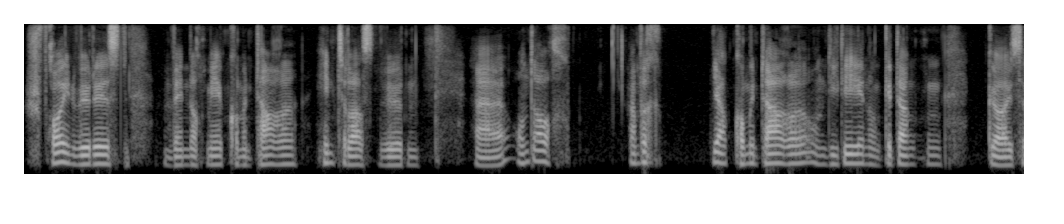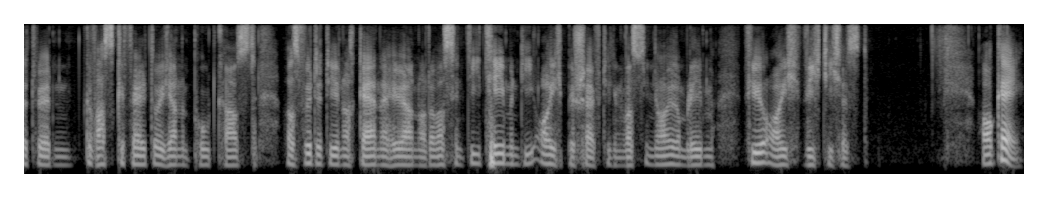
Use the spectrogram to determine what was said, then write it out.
freuen würde, ist, wenn noch mehr Kommentare hinterlassen würden äh, und auch einfach ja, Kommentare und Ideen und Gedanken geäußert werden. Was gefällt euch an dem Podcast? Was würdet ihr noch gerne hören? Oder was sind die Themen, die euch beschäftigen? Was in eurem Leben für euch wichtig ist? Okay,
